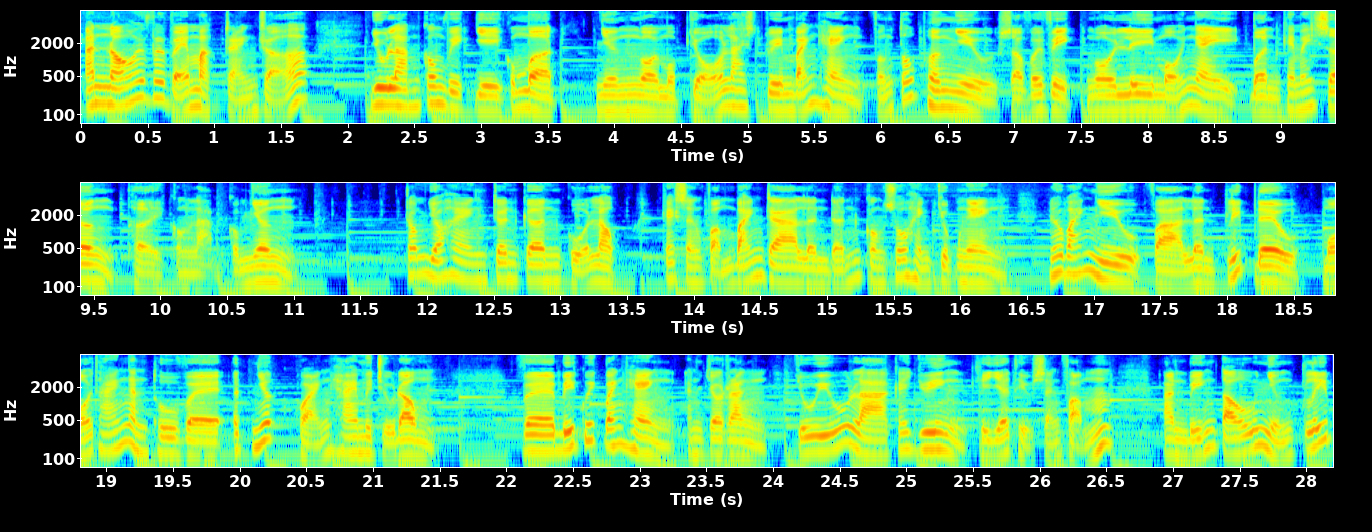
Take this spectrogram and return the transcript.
Anh nói với vẻ mặt rạng rỡ, dù làm công việc gì cũng mệt, nhưng ngồi một chỗ livestream bán hàng vẫn tốt hơn nhiều so với việc ngồi ly mỗi ngày bên cái máy sơn thời còn làm công nhân. Trong giỏ hàng trên kênh của Lộc, các sản phẩm bán ra lên đến con số hàng chục ngàn. Nếu bán nhiều và lên clip đều, mỗi tháng anh thu về ít nhất khoảng 20 triệu đồng. Về bí quyết bán hàng, anh cho rằng chủ yếu là cái duyên khi giới thiệu sản phẩm. Anh biến tấu những clip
